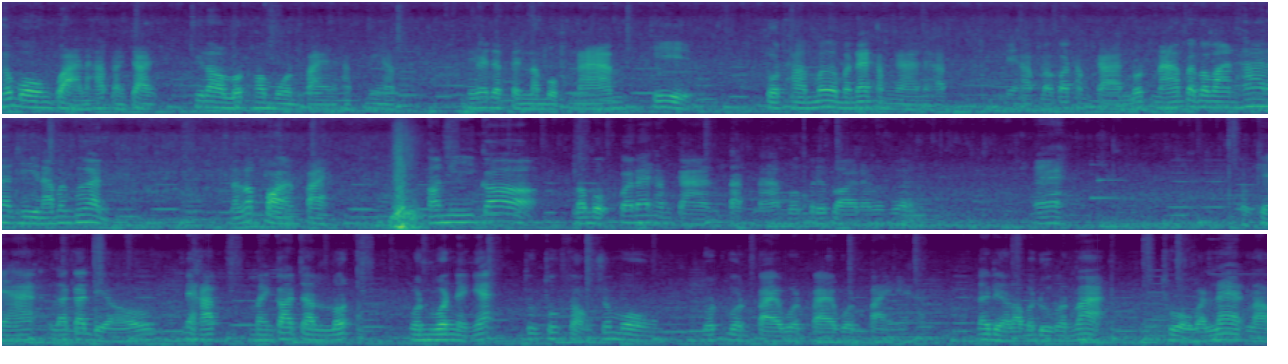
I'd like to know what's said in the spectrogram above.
ชั่วโมงกว่านะครับ หลังจากที่เราลดฮอร์โมนไปนะครับนี่ครับนี่ก็จะเป็นระบบน้ำที่ตัวไทม์เมอร์มันได้ทำงานนะครับนี่ครับเราก็ทำการลดน้ำไปประมาณ 5 นาทีนะเพื่อนๆ แล้วก็ปล่อยมันไป ตอนนี้ก็ระบบก็ได้ทำการตัดน้ำลดไปเรียบร้อยนะเพื่อนๆเอะโอเคฮะแล้วก็เดี๋ยวเนะครับมันก็จะลดวนๆอย่างเงี้ยทุก ๆ 2 ชั่วโมงลดวนไปวนไปวนไปเนี่ยครับ แล้วเดี๋ยวเรามาดูกันว่าถั่ววันแรกเรา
